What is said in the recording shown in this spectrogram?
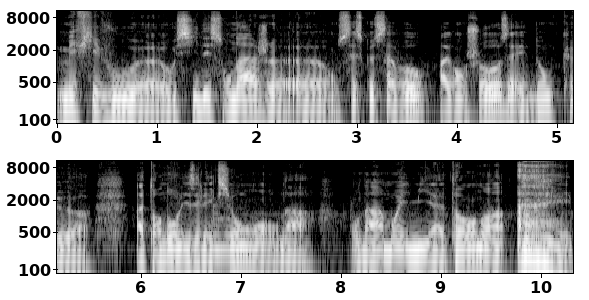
méfiez-vous euh, aussi des sondages. On sait ce que ça vaut, pas grand-chose. Et donc, attendons les élections. On, a, on a un mois et demi à attendre. Et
